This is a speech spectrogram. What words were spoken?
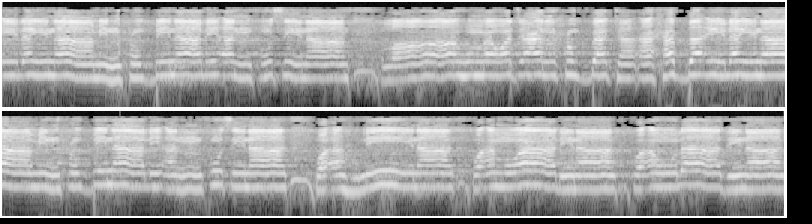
إلينا من حبنا لأنفسنا. اللهم واجعل حبك أحب إلينا من حبنا لأنفسنا وأهلينا وأموالنا وأولادنا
